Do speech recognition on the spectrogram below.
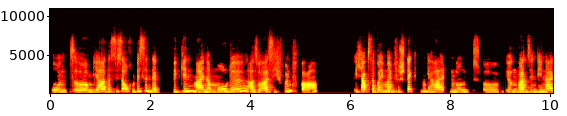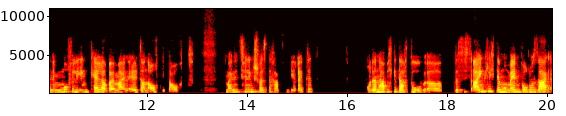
Und ähm, ja, das ist auch ein bisschen der Beginn meiner Mode. Also als ich fünf war, ich habe es aber immer im Versteckten gehalten und äh, irgendwann sind die in einem muffeligen Keller bei meinen Eltern aufgetaucht. Meine Zwillingsschwester hat sie gerettet. Und dann habe ich gedacht, du, äh, das ist eigentlich der Moment, wo du sag,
